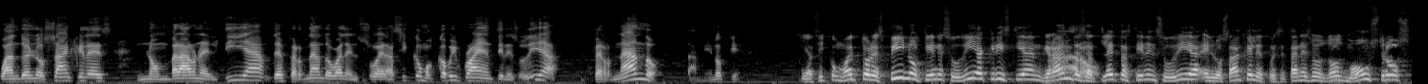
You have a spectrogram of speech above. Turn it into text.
cuando en Los Ángeles nombraron el día de Fernando Valenzuela. Así como Kobe Bryant tiene su día, Fernando también lo tiene. Y así como Héctor Espino tiene su día, Cristian, grandes atletas tienen su día. En Los Ángeles, pues están esos dos monstruos,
